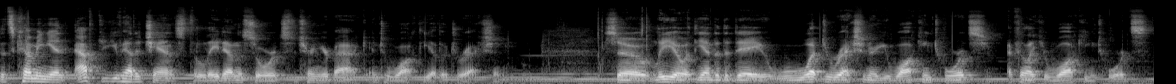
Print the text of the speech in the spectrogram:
that's coming in after you've had a chance to lay down the swords, to turn your back, and to walk the other direction. So, Leo, at the end of the day, what direction are you walking towards? I feel like you're walking towards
